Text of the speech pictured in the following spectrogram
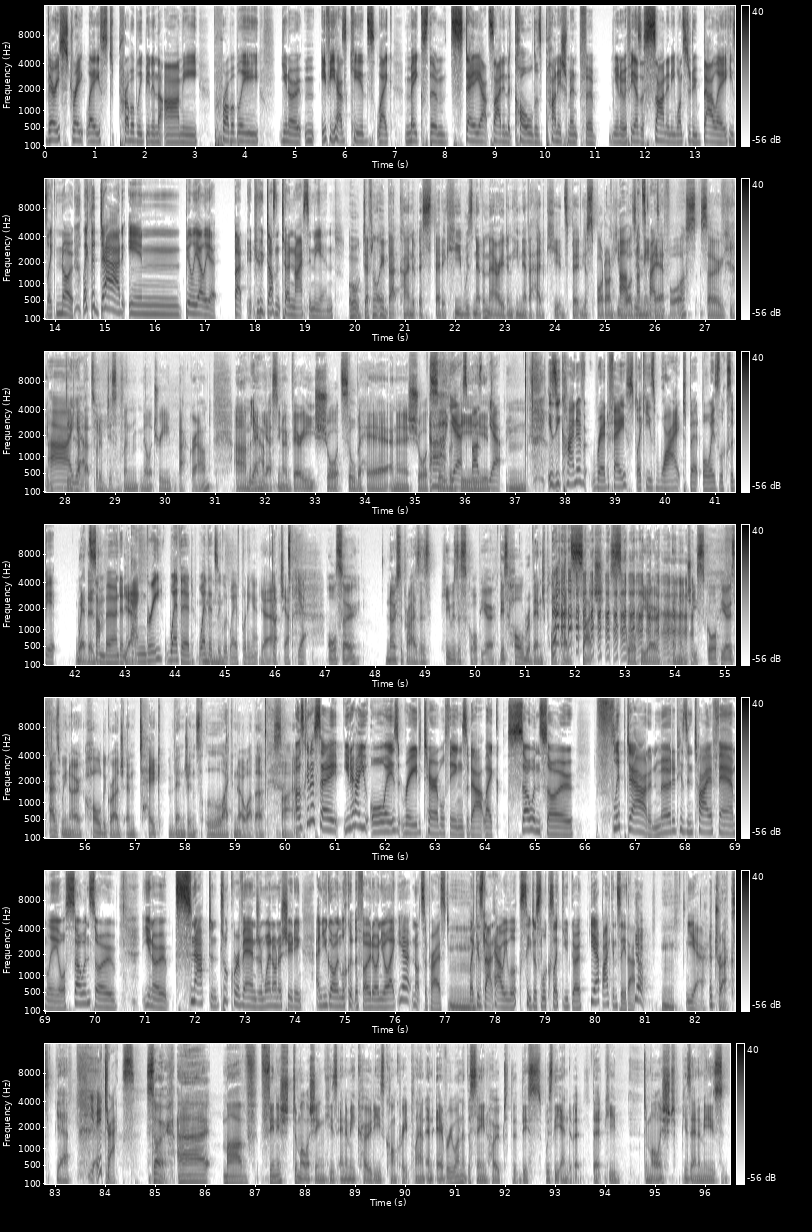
very straight laced, probably been in the army, probably you know, if he has kids, like makes them stay outside in the cold as punishment for, you know, if he has a son and he wants to do ballet, he's like, no. Like the dad in Billy Elliot. But who doesn't turn nice in the end. Oh, definitely that kind of aesthetic. He was never married and he never had kids, but you're spot on. He Oh, was in the surprising. Air Force, so he had, Ah, did yeah. have that sort of disciplined military background. Um, Yeah. And yes, you know, very short silver hair and a short Ah, silver yes, beard. Buzz, yeah. Mm. Is he kind of red faced? Like he's white, but always looks a bit Weathered. sunburned and Yeah. Mm. angry. Weathered. Weathered's a good way of putting it. Yeah. Gotcha. Yeah. Also, no surprises. He was a Scorpio. This whole revenge plot had such Scorpio energy. Scorpios, as we know, hold a grudge and take vengeance like no other sign. I was going to say, you know how you always read terrible things about like so and so flipped out and murdered his entire family, or so and so, you know, snapped and took revenge and went on a shooting. And you go and look at the photo and you're like, yeah, not surprised. Mm. Like, is that how he looks? He just looks like you'd go, yep, I can see that. yep. Mm, Yeah. it tracks. Yeah. Yeah, it tracks. So, uh, Marv finished demolishing his enemy Cody's concrete plant, and everyone at the scene hoped that this was the end of it, that he'd demolished his enemy's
